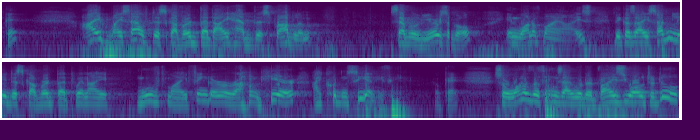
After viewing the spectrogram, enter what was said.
okay? I myself discovered that I had this problem several years ago in one of my eyes because I suddenly discovered that when I moved my finger around here, I couldn't see anything. Okay? So one of the things I would advise you all to do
